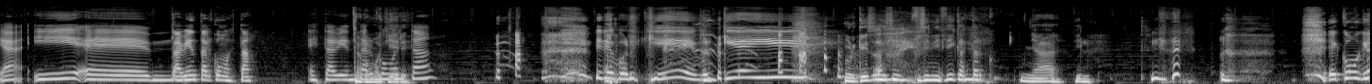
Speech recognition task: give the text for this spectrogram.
¿Ya? Y eh, Está bien tal como está. está bien Está tal como está. pero ¿por qué? ¿Por qué ahí? Porque eso significa estar. Ya, dilo. Es como que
